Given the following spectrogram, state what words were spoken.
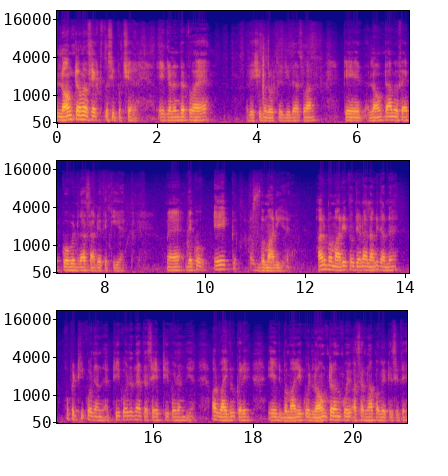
ਲੌਂਗ ਟਰਮ ਇਫੈਕਟ ਤੁਸੀਂ ਪੁੱਛਿਆ, ਇਹ ਜਲੰਧਰ ਤੋਂ ਆਇਆ ਹੈ ਰਿਸ਼ੀ ਮਲੋਤਕਰ ਜੀ ਦਾ ਸਵਾਲ ਕਿ ਲੌਂਗ ਟਰਮ ਇਫੈਕਟ ਕੋਵਿਡ ਦਾ ਸਾਡੇ ਤੇ ਕੀ ਹੈ? ਮੈਂ, ਦੇਖੋ, ਇਹ ਇੱਕ ਬਿਮਾਰੀ ਹੈ। ਹਰ ਬਿਮਾਰੀ ਤੋਂ ਜਿਹੜਾ ਲੰਘ ਜਾਂਦਾ ਹੈ, ਉਹ ਫਿਰ ਠੀਕ ਹੋ ਜਾਂਦਾ ਹੈ। ਠੀਕ ਹੋ ਜਾਂਦਾ ਹੈ ਤਾਂ ਸਿਹਤ ਠੀਕ ਹੋ ਜਾਂਦੀ ਹੈ। ਔਰ ਵਾਹਿਗੁਰੂ ਕਰੇ, ਇਹ ਬਿਮਾਰੀ ਕੋਈ ਲੌਂਗ ਟਰਮ ਕੋਈ ਅਸਰ ਨਾ ਪਵੇ ਕਿਸੇ ਤੇ।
